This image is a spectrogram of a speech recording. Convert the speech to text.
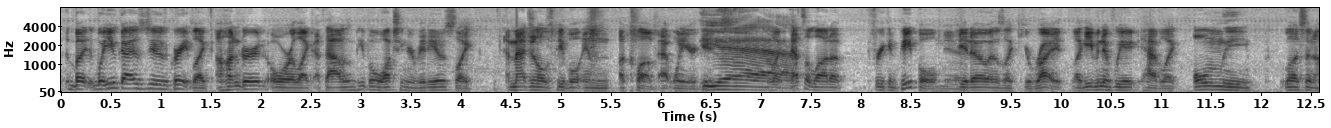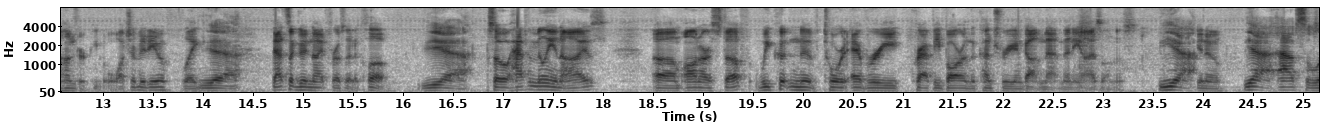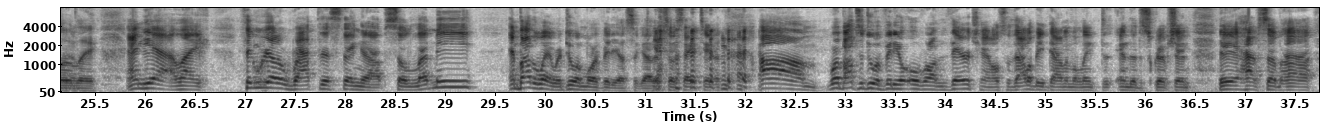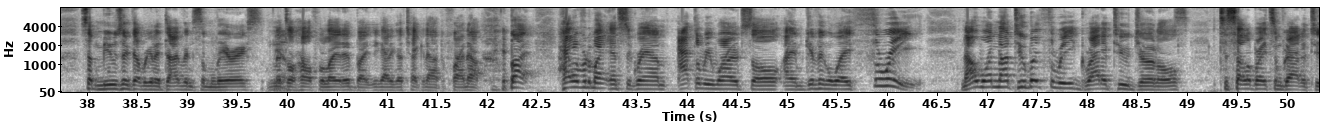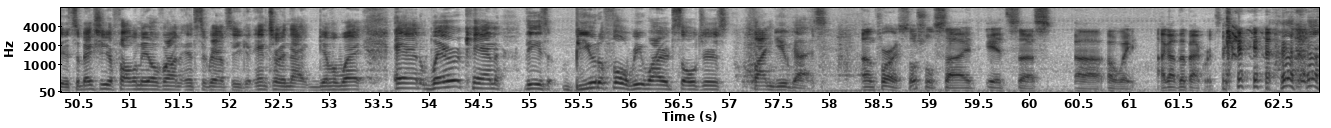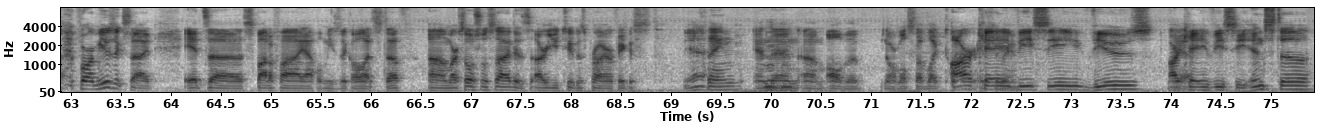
but what you guys do is great like a hundred or like a thousand people watching your videos like imagine all those people in a club at one of your gigs Yeah. like that's a lot of freaking people Yeah. you know and I was like you're right like even if we have like only less than 100 people watch a video like Yeah. that's a good night for us at a club Yeah. so half a million eyes um, on our stuff. We couldn't have toured every crappy bar in the country and gotten that many eyes on us. Yeah. You know. Yeah, absolutely. And yeah, like I think we're gonna wrap this thing up. So let me. And by the way, we're doing more videos together, so stay tuned. um, we're about to do a video over on their channel, so that'll be down in the link to, in the description. They have some uh, some music that we're gonna dive into some lyrics, mental health related, but you gotta go check it out to find out. But head over to my Instagram at the Rewired Soul. I am giving away three, not one, not two, but three gratitude journals to celebrate some gratitude. So make sure you follow me over on Instagram so you can enter in that giveaway. And where can these beautiful Rewired soldiers find you guys? Um, for our social side, it's uh, uh, oh wait, I got that backwards. for our music side, it's uh, Spotify, Apple Music, all that stuff. Um, our social side is our YouTube is probably our biggest Yeah. thing, and then um, all the normal stuff like Twitter, Instagram. RKVC views, RKVC Insta,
